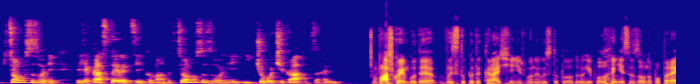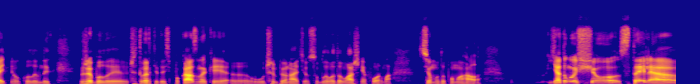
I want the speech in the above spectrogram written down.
в цьому сезоні, яка стеля цієї команди в цьому сезоні і чого чекати взагалі. Важко їм буде виступити краще, ніж вони виступили у другій половині сезону попереднього, коли в них вже були четверті десь показники е, у чемпіонаті, особливо домашня форма в цьому допомагала. Я думаю, що стеля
